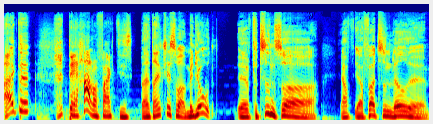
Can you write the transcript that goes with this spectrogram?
er ikke det? Det har du faktisk. Der, der er ikke så meget. Men jo, øh, for tiden så... Jeg, jeg har før tiden lavet... Øh,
